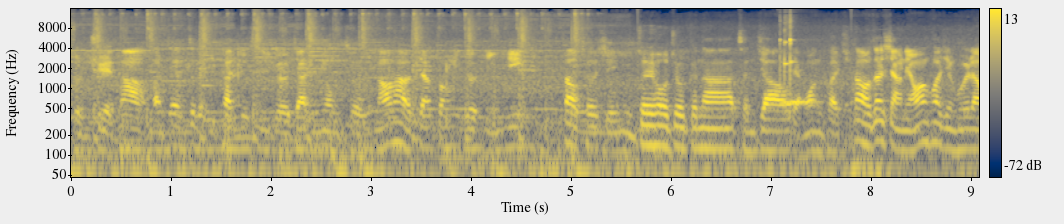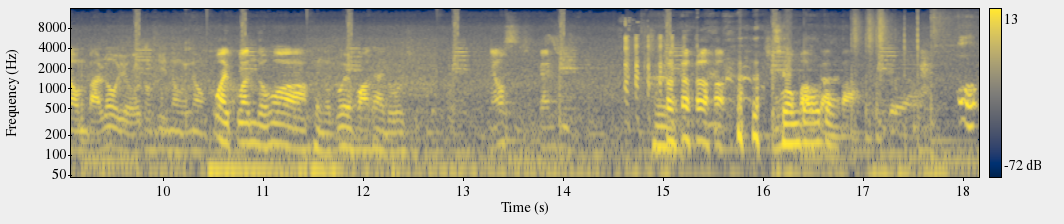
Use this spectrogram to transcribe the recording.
准确，那反正这个一看就是一个家庭用车，然后它有加装一个影音。倒车显影，最后就跟他成交两万块钱。那我在想，两万块钱回来，我们把漏油的东西弄一弄，外观的话可能不会花太多钱。鸟屎洗干净，钱包感吧？对啊。哦，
